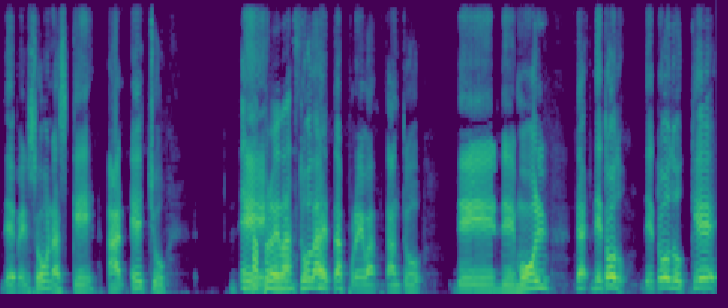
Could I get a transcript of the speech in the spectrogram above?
de personas que han hecho Estas eh, pruebas. todas estas pruebas, tanto de, de mol, de, de todo, de todo, que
